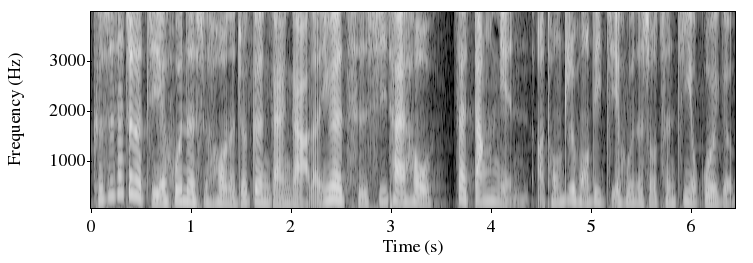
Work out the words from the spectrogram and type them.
可是，在这个结婚的时候呢，就更尴尬了，因为慈禧太后在当年啊，同治皇帝结婚的时候，曾经有过一个。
